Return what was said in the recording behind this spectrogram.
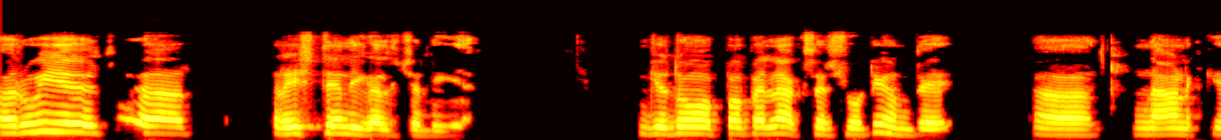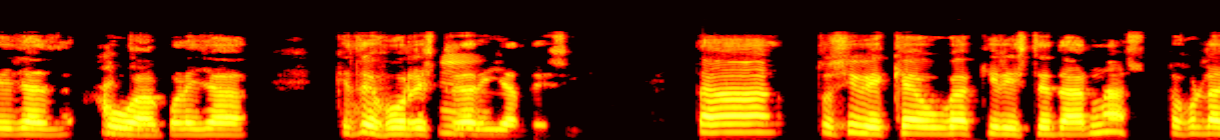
ਰੂਹੀ ਇਹ, ਰਿਸ਼ਤਿਆਂ ਦੀ ਗੱਲ ਚੱਲੀ ਹੈ। ਜਦੋਂ ਆਪਾਂ ਪਹਿਲਾਂ ਅਕਸਰ ਛੋਟੇ ਹੁੰਦੇ ਨਾਨਕੇ ਜਾਂ ਭੂਆ ਕੋਲੇ ਜਾਂ ਕਿਤੇ ਹੋਰ ਰਿਸ਼ਤੇਦਾਰੀ ਜਾਂਦੇ ਸੀ ਤਾਂ ਤੁਸੀਂ ਵੇਖਿਆ ਹੋਊਗਾ ਕਿ ਰਿਸ਼ਤੇਦਾਰ ਨਾ ਤੁਹਾਡਾ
